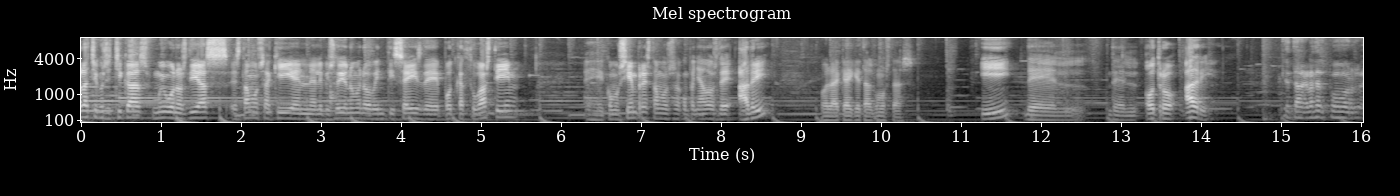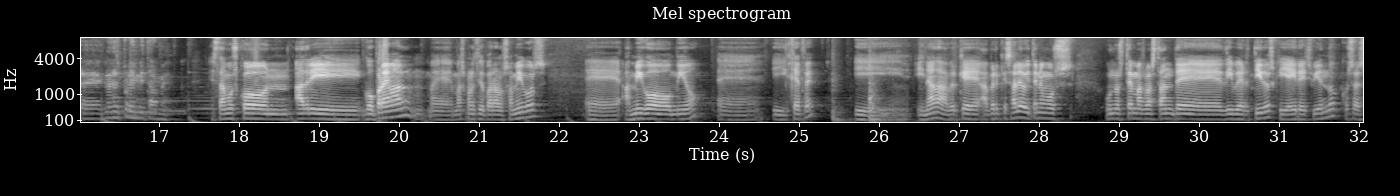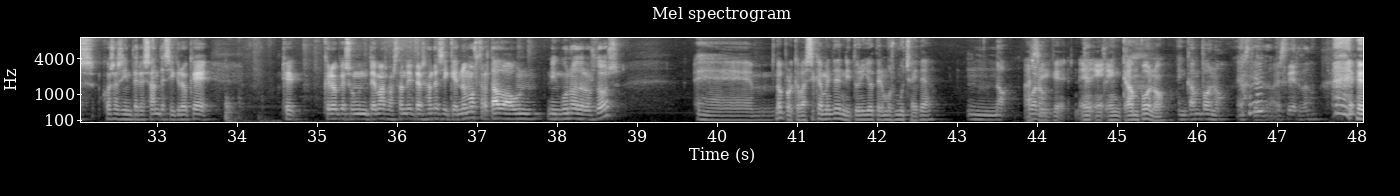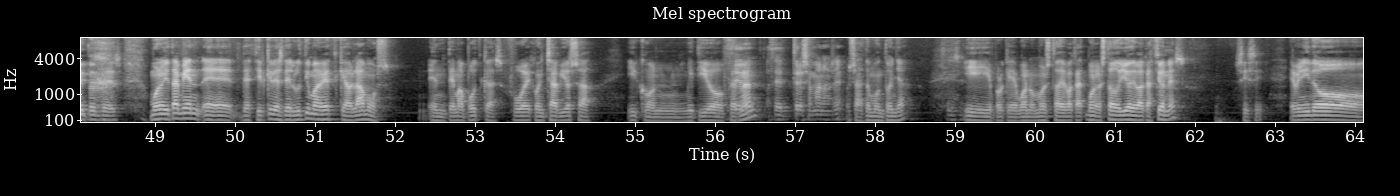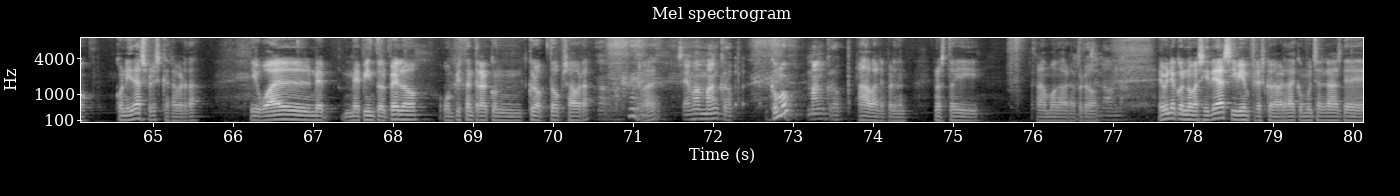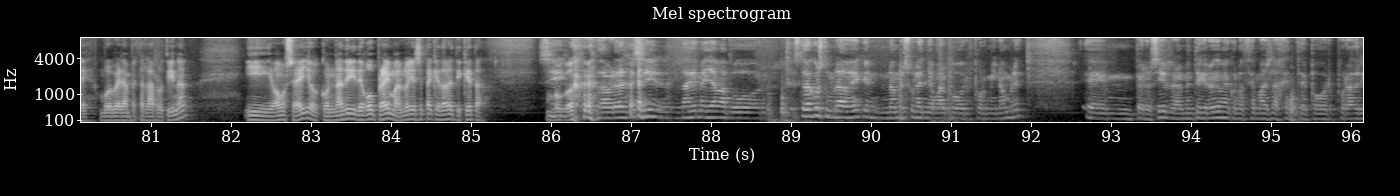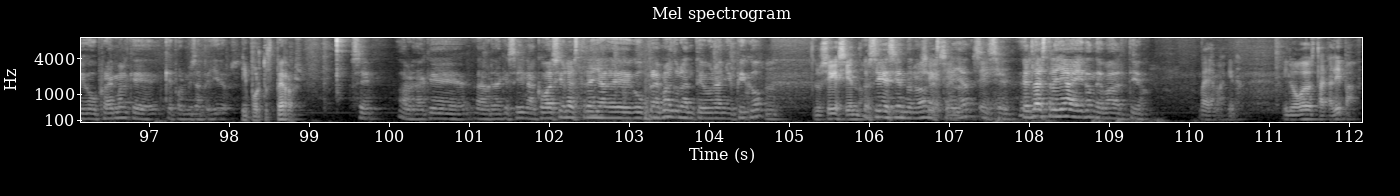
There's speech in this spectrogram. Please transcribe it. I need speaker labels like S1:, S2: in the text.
S1: Hola chicos y chicas, muy buenos días. Estamos aquí en el episodio número 26 de Podcast Zugasti. Eh, como siempre, estamos acompañados de Adri
S2: Hola, Kai, ¿qué tal? ¿Cómo estás?
S1: y del, del otro Adri.
S3: ¿Qué tal? Gracias por, eh, gracias por invitarme.
S1: Estamos con Adri GoPrimal, eh, más conocido para los amigos, eh, amigo mío eh, y jefe. Y, y nada, a ver, qué, a ver qué sale. Hoy tenemos unos temas bastante divertidos que ya iréis viendo, cosas, cosas interesantes y creo que, que creo que son temas bastante interesantes y que no hemos tratado aún ninguno de los dos. Eh,
S2: No, porque básicamente ni tú ni yo tenemos mucha idea.
S1: no.
S2: Así
S1: Bueno,
S2: que en, en- campo no.
S1: en campo no, es cierto, es cierto.
S2: Entonces, bueno, yo también eh, decir que desde la última vez que hablamos en tema podcast fue con Xavi Osa y con mi tío
S1: Hace-
S2: Fernán.
S1: Hace, tres semanas, ¿eh?
S2: O sea, hace un montón ya.
S1: Sí, sí.
S2: Y porque, bueno, hemos estado de vaca- Bueno, he estado yo de vacaciones. Sí, sí. He venido con ideas frescas, la verdad. Igual me, me pinto el pelo o empiezo a entrar con crop tops ahora.
S1: Ah.
S2: ¿vale?
S1: Se llama Mancrop.
S2: ¿Cómo?
S1: Mancrop.
S2: Ah, vale, perdón. No estoy a la moda ahora, pero he venido con nuevas ideas y bien fresco, la verdad, con muchas ganas de volver a empezar la rutina. Y vamos a ello, con Nadie de Go Primal, ¿no? Ya se te ha quedado la etiqueta.
S3: Sí,
S2: Un poco.
S3: la verdad es que sí, nadie me llama por... Estoy acostumbrado, ¿eh? Que no me suelen llamar por, por mi nombre. Em, pero sí, realmente creo que me conoce más la gente por, por Adrigo Primal que, que por mis apellidos.
S2: Y por tus perros.
S3: Sí, la verdad que, la verdad que sí. Nako ha sido la estrella de Go Primal durante un año y pico.
S1: Lo sigue siendo.
S3: Lo sigue siendo, ¿no?
S1: Sigue
S3: la estrella.
S1: siendo,
S3: sí,
S1: sí.
S3: sí. Es la estrella ahí donde va el tío.
S1: Vaya máquina. Y luego está Calipa,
